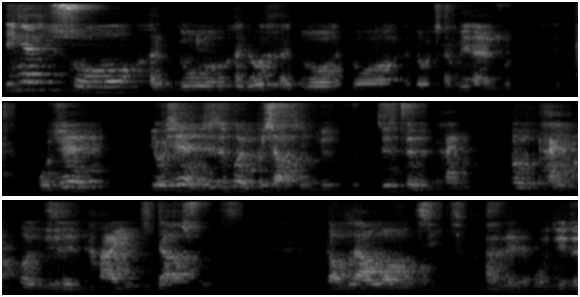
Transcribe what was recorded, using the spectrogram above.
应该说很多很多很多很多很多层面来说，就是我觉得有些人就是会不小心就就真的太忙，或者太忙，或者就是他有其他琐事，导致他忘记之类的。我觉得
